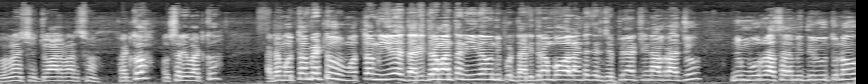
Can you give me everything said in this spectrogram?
ఓం నమ శివాయ్. పట్టుకో. ఒకసారి పట్టుకో. అట్లా మొత్తం పెట్టు. మొత్తం నీదే. దరిద్రం అంతా నీదే ఉంది. ఇప్పుడు దరిద్రం పోవాలంటే జర చెప్పినట్లు వినాలి రాజు. నువ్వు మూడు రసాల మీద తిరుగుతున్నావు.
